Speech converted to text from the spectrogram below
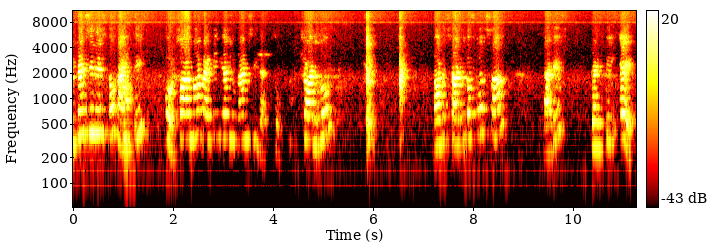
You can see this, no? 94. So I'm not writing here, you can't see that. So, short zone. Now we start with the first sum. That is 28.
